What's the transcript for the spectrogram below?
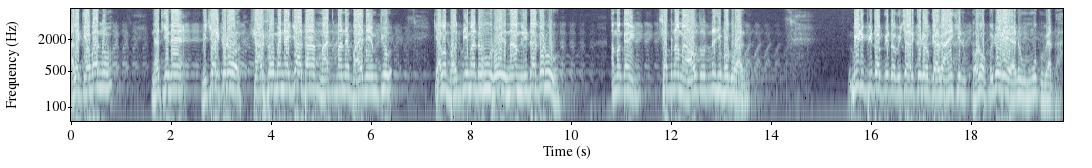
એટલે કહેવાનું નથી વિચાર કર્યો, ચારસો મહિને ગયા હતા મહાત્માને ભાઈને એમ થયું કે આમાં ભક્તિમાં તો હું રોજ નામ લીધા કરું. આમાં કઈ સપનામાં આવતો જ નથી ભગવાન. બીડી પીતો પીતો વિચાર કર્યો કે હવે અહીંથી ઘોડો પડ્યો રે અને હું મૂક વેતા.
